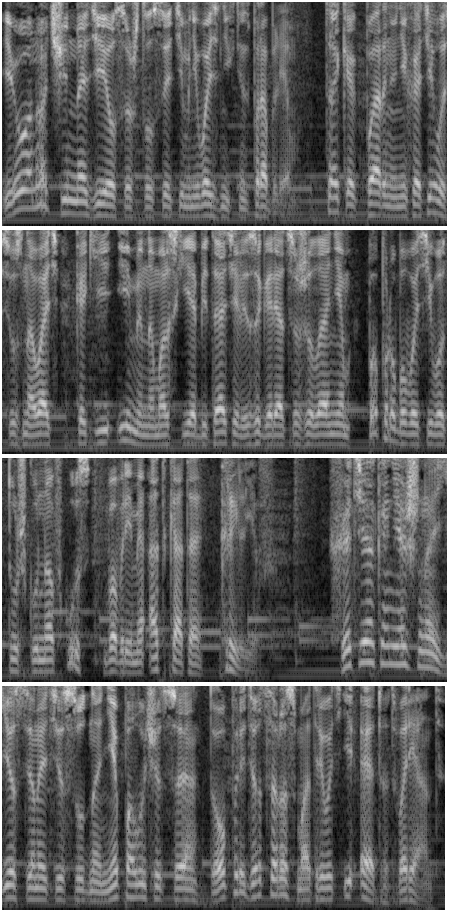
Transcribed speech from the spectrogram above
И он очень надеялся, что с этим не возникнет проблем, так как парню не хотелось узнавать, какие именно морские обитатели загорятся желанием попробовать его тушку на вкус во время отката крыльев. Хотя, конечно, если найти судно не получится, то придется рассматривать и этот вариант.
